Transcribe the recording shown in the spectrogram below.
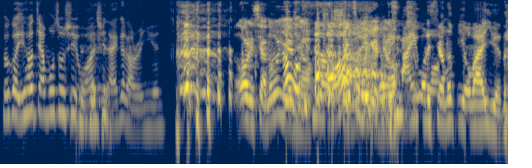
如果以后嫁不出去，我要去哪一个老人院？哦，你想那么远我死了，我要想那么远我想的比我们还远。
